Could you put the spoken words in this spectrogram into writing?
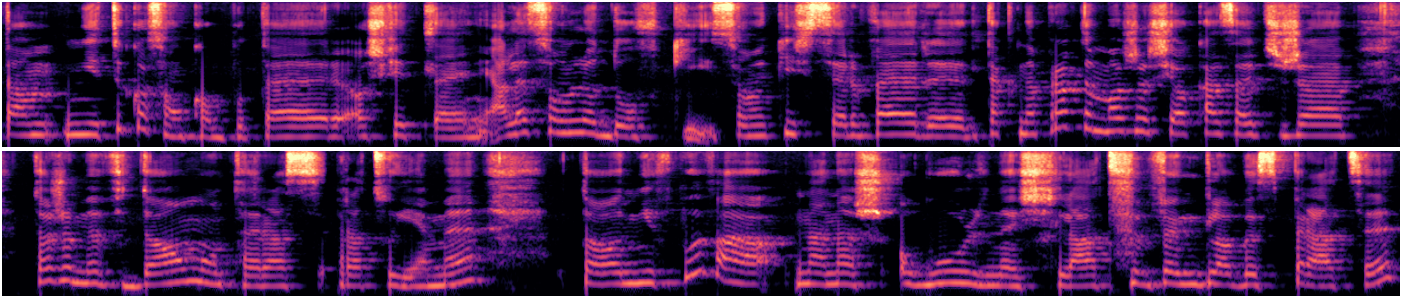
tam nie tylko są komputery, oświetlenie, ale są lodówki, są jakieś serwery. Tak naprawdę może się okazać, że to, że my w domu teraz pracujemy, to nie wpływa na nasz ogólny ślad węglowy z pracy,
